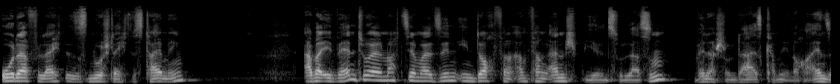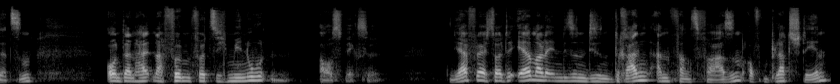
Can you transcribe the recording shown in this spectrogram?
Oder vielleicht ist es nur schlechtes Timing. Aber eventuell macht es ja mal Sinn, ihn doch von Anfang an spielen zu lassen. Wenn er schon da ist, kann man ihn noch einsetzen. Und dann halt nach 45 Minuten auswechseln. Ja, vielleicht sollte er mal in diesen, diesen Drang-Anfangsphasen auf dem Platz stehen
